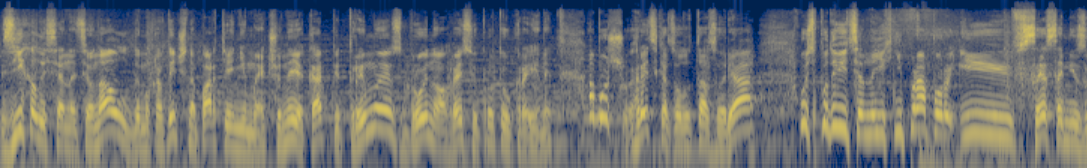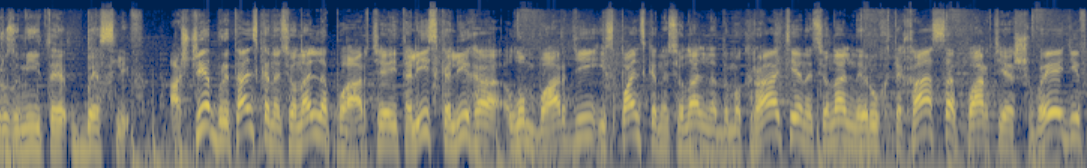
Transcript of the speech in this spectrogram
з'їхалися Націонал-демократична партія Німеччини, яка підтримує збройну агресію проти України, або ж грецька золота зоря. Ось подивіться на їхній прапор, і все самі зрозумієте без слів. А ще британська національна партія, італійська ліга Ломбардії, іспанська національна демократія, національний рух Техаса, партія шведів,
